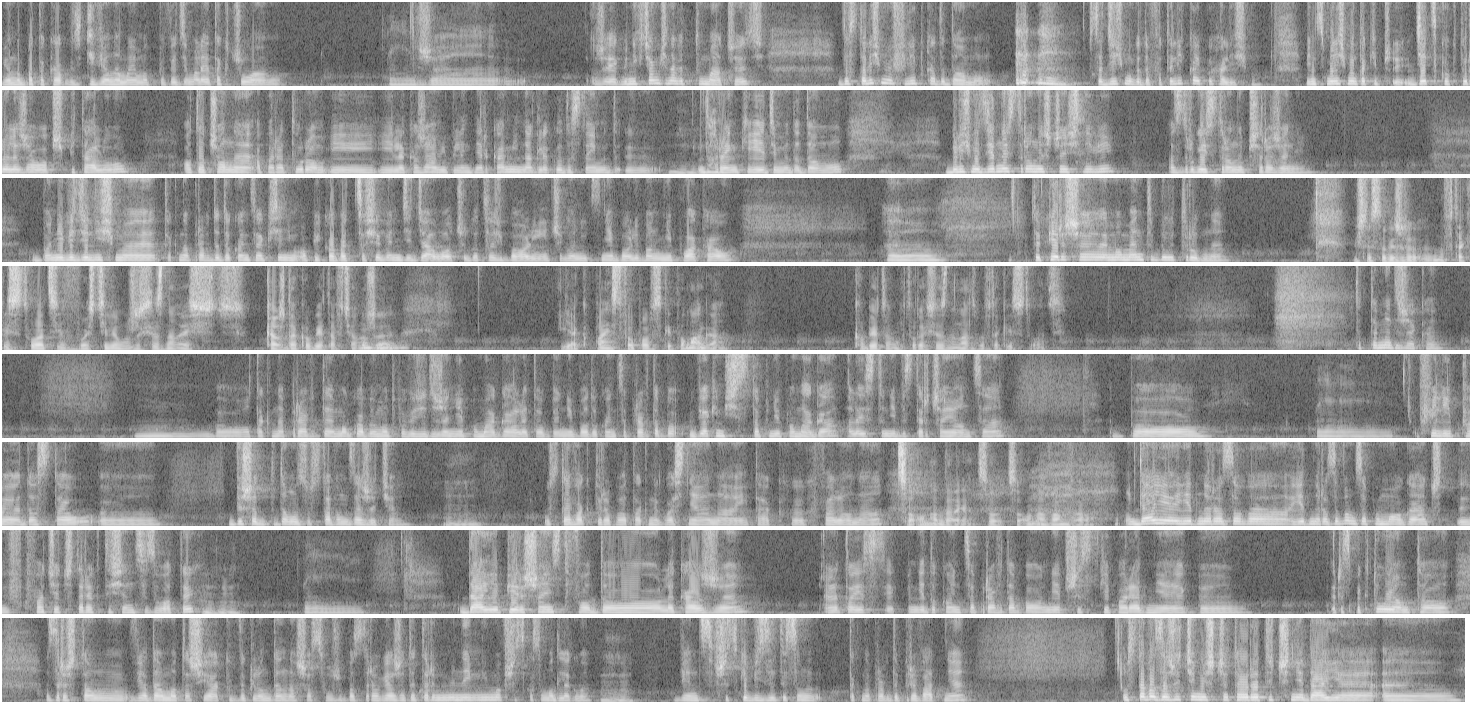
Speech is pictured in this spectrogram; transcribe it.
I ona była taka zdziwiona moją odpowiedzią, ale ja tak czułam, mm, że, że jakby nie chciało mi się nawet tłumaczyć. Dostaliśmy Filipka do domu. Wsadziliśmy go do fotelika i pojechaliśmy. Więc mieliśmy takie przy- dziecko, które leżało w szpitalu, otoczone aparaturą i, i lekarzami, pielęgniarkami. I nagle go dostajemy do, y, do ręki jedziemy do domu. Byliśmy z jednej strony szczęśliwi, a z drugiej strony przerażeni bo nie wiedzieliśmy tak naprawdę do końca, jak się nim opiekować, co się będzie działo, czy go coś boli, czy go nic nie boli, bo on nie płakał. Em, Te pierwsze momenty były trudne. Myślę sobie, że w takiej sytuacji właściwie może się znaleźć każda kobieta w ciąży. Jak państwo polskie pomaga kobietom, które się znalazły w takiej sytuacji? To temat rzeka. Mm, Bo tak naprawdę mogłabym odpowiedzieć, że nie pomaga, ale to by nie było do końca prawda, bo w jakimś stopniu pomaga, ale jest to niewystarczające, bo mm, Filip dostał, y, wyszedł do domu z ustawą za życiem. Mhm. Ustawa, która była tak nagłaśniana i tak y, chwalona. Co ona daje? Co, co ona wam dała? Daje jednorazowe, jednorazową zapomogę cz- w kwocie 4000 zł. Mhm. Mm. Daje pierwszeństwo do lekarzy, ale to jest nie do końca prawda, bo nie wszystkie poradnie jakby respektują to. Zresztą wiadomo też, jak wygląda nasza służba zdrowia, że te terminy mimo wszystko są odległe, Mhm. więc wszystkie wizyty są tak naprawdę prywatnie. Ustawa za życiem jeszcze teoretycznie daje e,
